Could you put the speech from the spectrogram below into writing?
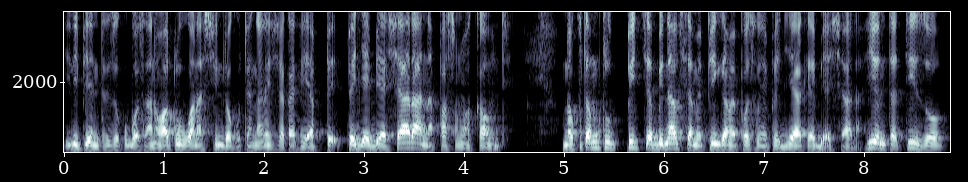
ili pia ni tatizo kubwa sana. Watu wanashindwa kutenganisha kati ya page ya biashara na personal account. Unakuta mtu picha binafsi amepiga amepost kwenye page yake ya biashara. Hiyo ni tatizo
